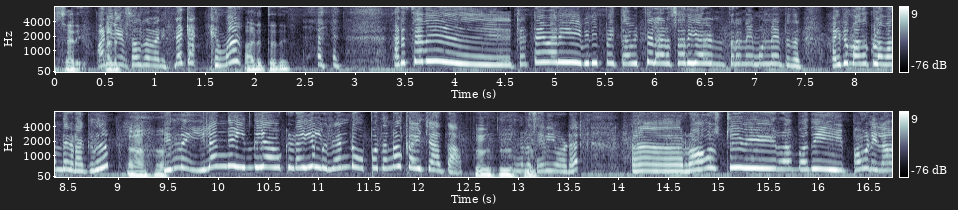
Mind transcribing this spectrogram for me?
சரி அடுத்தது. அடுத்தது சட்டை வரி விதிப்பை தவிர்த்தல் அரசு அதிகாரியின் திறனை முன்னேற்றுதல். இது அதுக்குள்ள வந்து கிடக்குது. இந்த இலங்கை இந்தியாவுக்கு இடையில் ரெண்டு ஒப்பந்தங்கள் கைச்சாத்தா இந்த செய்தியோட ஆஹ், ராஷ்டிரபதி பவனிலா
